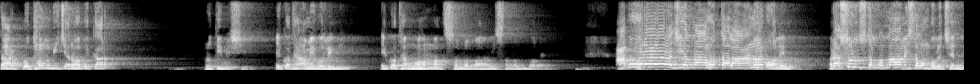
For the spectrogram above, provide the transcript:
তার প্রথম বিচার হবে কার? প্রতিবেশী। এ কথা আমি বলিনি। এ কথা মোহাম্মদ সাল্লাহ সাল্লাম বলেন। আবহরা রাজিয়াল্লাহ তালা আনহ বলেন, রাসুল সাল্লাহ আলি সাল্লাম বলেছেন,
